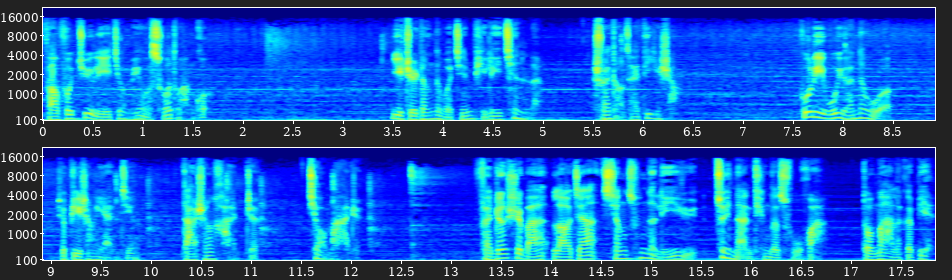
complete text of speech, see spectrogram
仿佛距离就没有缩短过。一直蹬得我筋疲力尽了，摔倒在地上。孤立无援的我，就闭上眼睛，大声喊着，叫骂着。反正是把老家乡村的俚语最难听的粗话都骂了个遍，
